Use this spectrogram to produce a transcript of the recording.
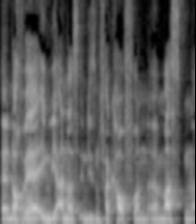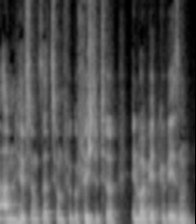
äh, noch wäre er irgendwie anders in diesen Verkauf von äh, Masken an Hilfsorganisationen für Geflüchtete involviert gewesen.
